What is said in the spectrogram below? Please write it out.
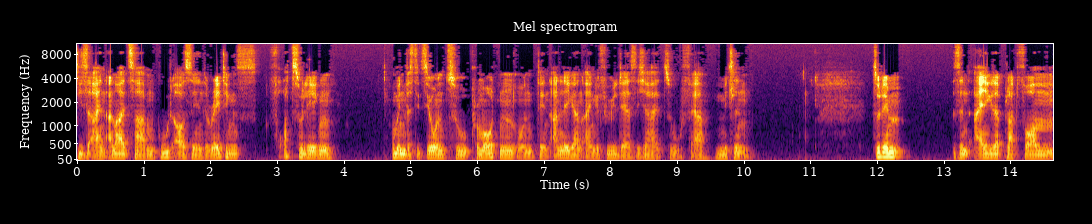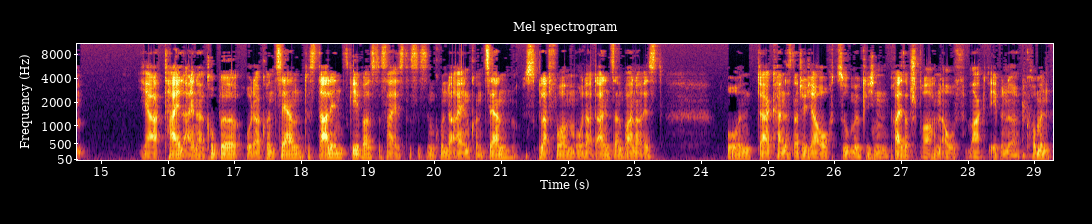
diese einen Anreiz haben, gut aussehende Ratings vorzulegen, um Investitionen zu promoten und den Anlegern ein Gefühl der Sicherheit zu vermitteln. Zudem sind einige der Plattformen ja Teil einer Gruppe oder Konzern des Darlehensgebers. Das heißt, es im Grunde ein Konzern, ob es Plattform oder Darlehensanbahner ist. Und da kann es natürlich auch zu möglichen Preisabsprachen auf Marktebene kommen.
